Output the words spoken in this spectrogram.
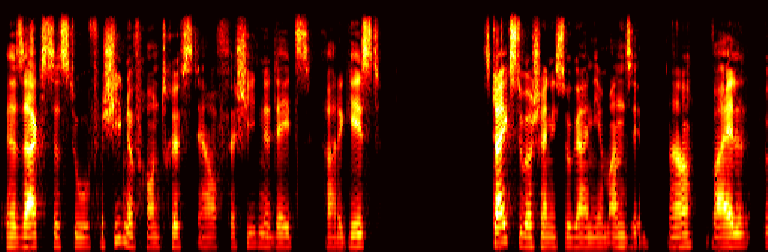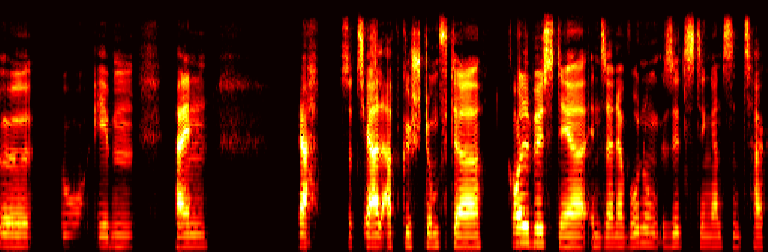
äh, sagst, dass du verschiedene Frauen triffst, ja, auf verschiedene Dates gerade gehst, steigst du wahrscheinlich sogar in ihrem Ansehen, ja, weil äh, du eben kein ja, sozial abgestumpfter Groll bist, der in seiner Wohnung sitzt, den ganzen Tag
